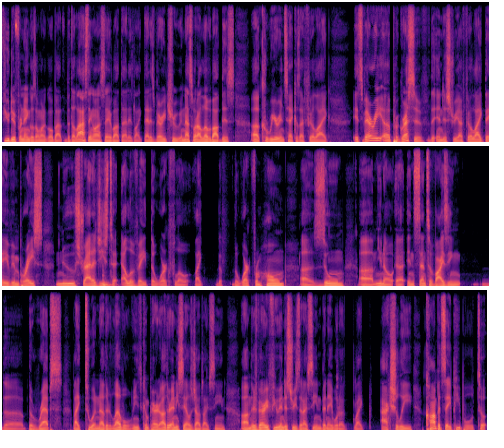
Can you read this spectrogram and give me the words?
few different angles I want to go about. But the last thing I want to say about that is like that is very true, and that's what I love about this uh, career in tech because I feel like it's very uh, progressive. The industry, I feel like they've embraced new strategies to elevate the workflow, like the the work from home, uh, Zoom, um, you know, uh, incentivizing the the reps like to another level I mean, compared to other any sales jobs I've seen. Um, there's very few industries that I've seen been able to like actually compensate people to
